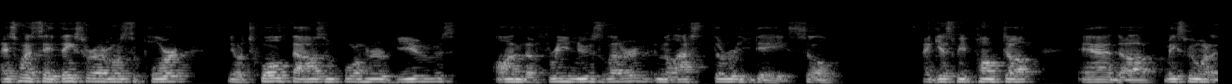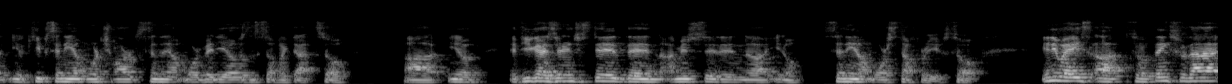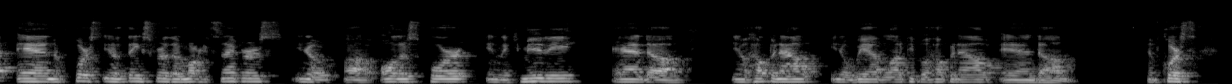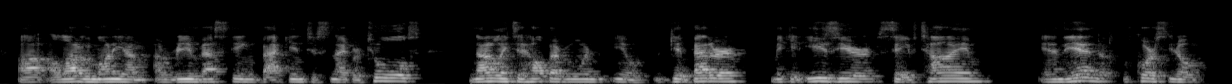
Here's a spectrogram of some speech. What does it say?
I just want to say thanks for everyone's support. You know, 12,400 views on the free newsletter in the last 30 days. So I guess we pumped up and uh, makes me want to you know keep sending out more charts, sending out more videos and stuff like that. So, uh, you know, if you guys are interested, then I'm interested in uh, you know sending out more stuff for you. So, anyways, uh, so thanks for that, and of course, you know, thanks for the market snipers. You know, uh, all their support in the community and uh, you know helping out. You know, we have a lot of people helping out, and um, of course uh, a lot of the money I'm, I'm reinvesting back into sniper tools, not only to help everyone, you know, get better, make it easier, save time, and in the end, of course, you know,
